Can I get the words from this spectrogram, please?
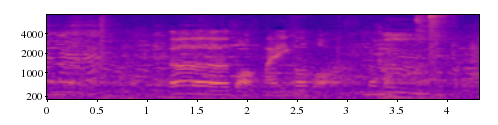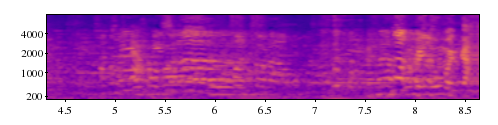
ชื่อเขานะเออบอกไหมก็บอกก็บอือกมเขาไม่อยากมีชื่อคนตัวเราก็ไม่รู้เหมือนกัน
